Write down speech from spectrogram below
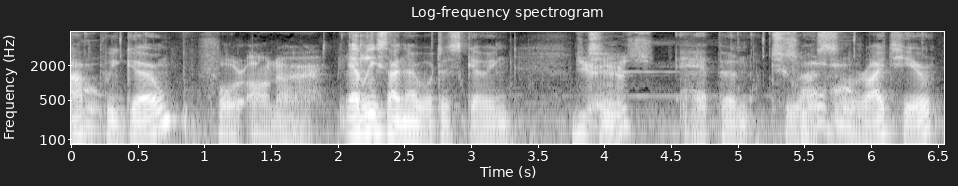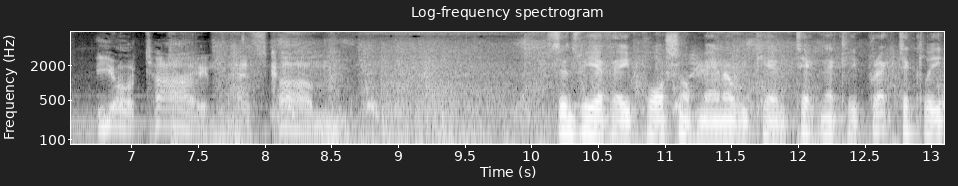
up we go. For honor. At least I know what is going Yes? to happen to us right here. Your time has come. Since we have a portion of mana, we can technically, practically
